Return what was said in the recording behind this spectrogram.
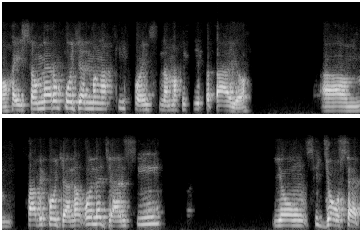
Okay, so meron po diyan mga key points na makikita tayo. Um, sabi po diyan, ang una diyan si yung si Joseph,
